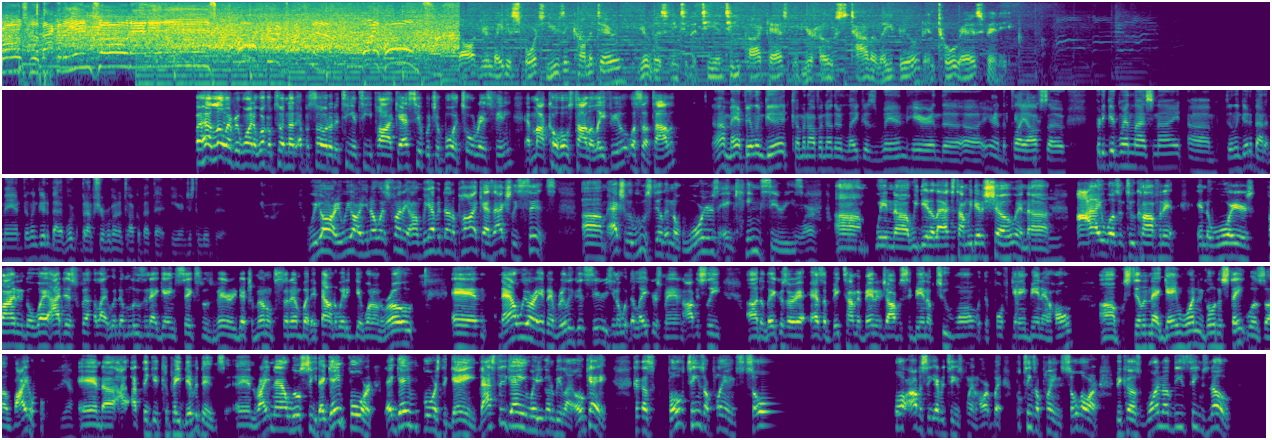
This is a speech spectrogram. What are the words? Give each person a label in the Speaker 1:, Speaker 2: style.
Speaker 1: Throws to the back of the end zone, and it is caught for a touchdown by Holmes.
Speaker 2: All your latest sports news and commentary, you're listening to the T&T podcast with your hosts Tyler Layfield and Torrez Finney.
Speaker 3: Well, hello everyone, and welcome to another episode of the T&T podcast. Here with your boy Torrez Finney and my co-host Tyler Layfield. What's up, Tyler?
Speaker 4: Ah, man, feeling good. Coming off another Lakers win here in the uh, here in the playoffs. So, pretty good win last night. Um, feeling good about it, man. Feeling good about it. We're, but I'm sure we're going to talk about that here in just a little bit.
Speaker 3: We are, we are. You know what's funny? Um, we haven't done a podcast actually since um, actually, we were still in the Warriors and Kings series um, when uh, we did it last time. We did a show, and uh, mm-hmm. I wasn't too confident in the Warriors finding a way. I just felt like with them losing that game six was very detrimental to them, but they found a way to get one on the road. And now we are in a really good series, you know, with the Lakers, man. Obviously, uh, the Lakers are has a big time advantage, obviously being up 2-1 with the fourth game being at home um, still in that game one in Golden State was uh, vital.
Speaker 4: Yeah.
Speaker 3: And uh, I, I, think it could pay dividends. And right now we'll see that game four, that game four is the game. That's the game where you're going to be like, okay, because both teams are playing so well, obviously every team is playing hard, but both teams are playing so hard because one of these teams know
